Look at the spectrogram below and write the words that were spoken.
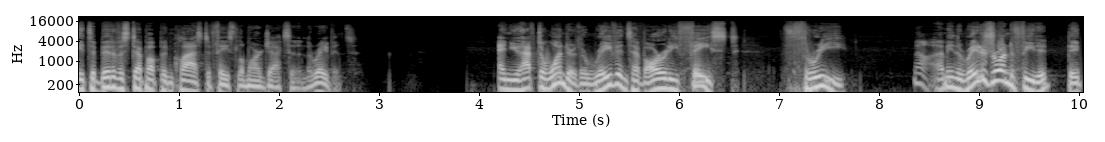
It's a bit of a step up in class to face Lamar Jackson and the Ravens. And you have to wonder the Ravens have already faced three no, I mean the Raiders are undefeated. They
